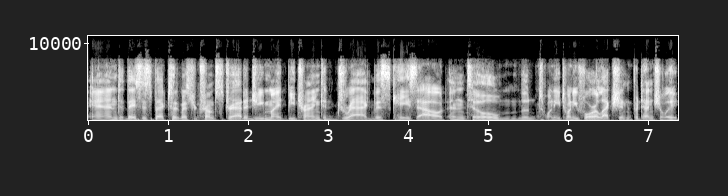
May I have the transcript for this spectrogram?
And they suspect that Mr. Trump's strategy might be trying to drag this case out until the 2024 election, potentially,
